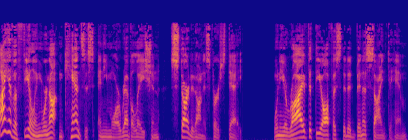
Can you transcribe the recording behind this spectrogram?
I have a feeling we're not in Kansas anymore revelation started on his first day. When he arrived at the office that had been assigned to him,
